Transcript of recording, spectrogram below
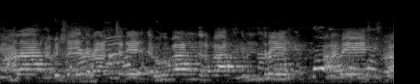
మాలా అభిషేక రాక్షతే భగవాన్ ద్రవాక్షంత్రే పరమేశ్వర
